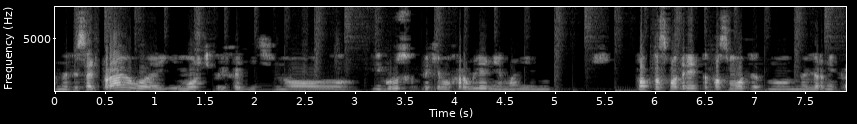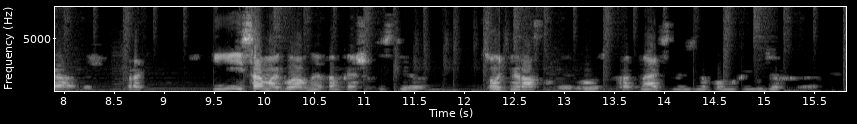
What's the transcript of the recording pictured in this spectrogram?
написать правила и можете приходить. Но игру с таким оформлением они ну, посмотреть-то посмотрят, но наверняка даже брать. И, и самое главное там, конечно, тестирование. Сотни раз надо игру прогнать на незнакомых людях, э,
